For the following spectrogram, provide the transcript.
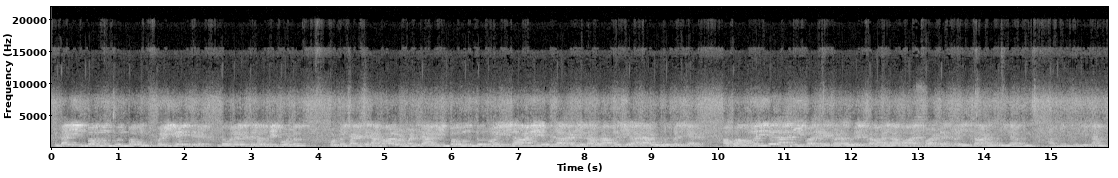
சொல்லி இன்பமும் துன்பமும் வெளியே இதுகள் இந்த உலகத்தில் ஒன்றை போட்டு கொண்டு சடிச்சு நான் பாலோடு பண்ணிட்டான் இன்பமும் துன்பமும் இல்லாமே உள்ளார் ஒரு அமைதியானால் ஆள் உள்ளுப்பதிக்காரு அப்போ அமைதியில தான் நீ பாருங்க கடவுளை காணலாம் ஆர்ப்பாட்டங்களை காண முடியாது அப்படின்னு சொல்லி நான்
